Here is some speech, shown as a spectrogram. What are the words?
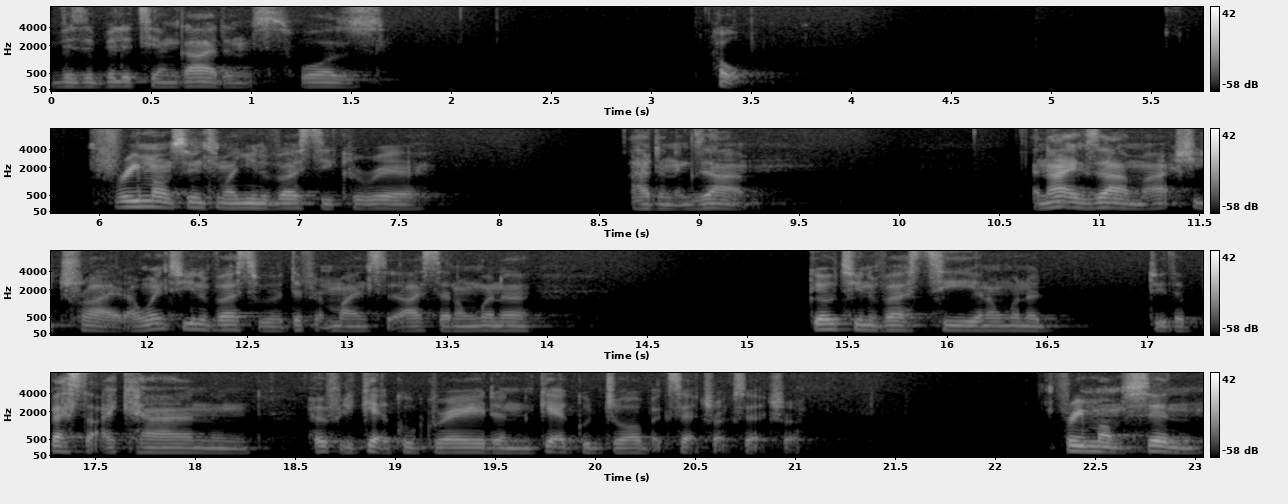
visibility and guidance, was hope. Three months into my university career, I had an exam. And that exam, I actually tried. I went to university with a different mindset. I said, I'm going to go to university and I'm going to do the best that I can and hopefully get a good grade and get a good job, etc., etc. Three months in,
